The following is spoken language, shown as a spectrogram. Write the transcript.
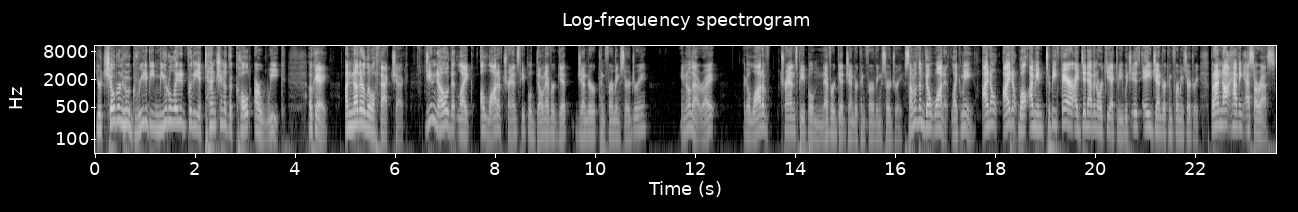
Your children who agree to be mutilated for the attention of the cult are weak. Okay, another little fact check. Do you know that, like, a lot of trans people don't ever get gender confirming surgery? You know that, right? Like, a lot of trans people never get gender confirming surgery. Some of them don't want it, like me. I don't, I don't, well, I mean, to be fair, I did have an orchiectomy, which is a gender confirming surgery, but I'm not having SRS.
